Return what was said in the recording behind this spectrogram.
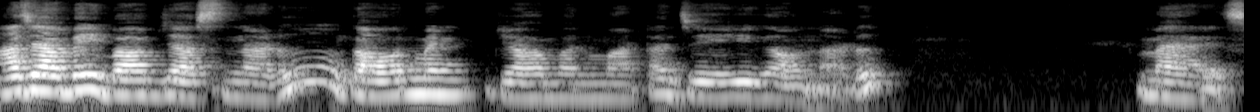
ఆ జాబే ఈ బాబు చేస్తున్నాడు. గవర్నమెంట్ జాబ్ అనమాట జేఈగా ఉన్నాడు. మ్యారేజ్.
